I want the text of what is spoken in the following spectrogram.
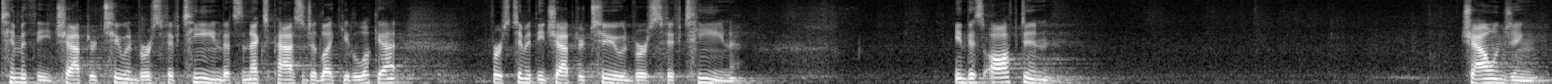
Timothy chapter 2 and verse 15. That's the next passage I'd like you to look at. 1 Timothy chapter 2 and verse 15. In this often challenging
